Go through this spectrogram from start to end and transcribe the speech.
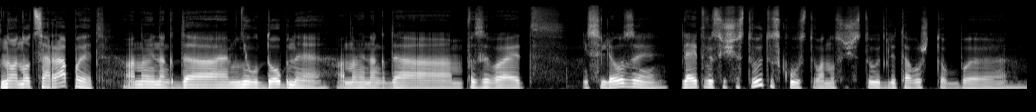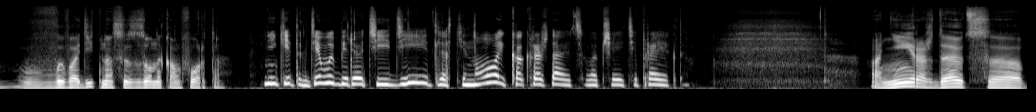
Но оно царапает, оно иногда неудобное, оно иногда вызывает и слезы. Для этого и существует искусство. Оно существует для того, чтобы выводить нас из зоны комфорта. Никита, где вы берете идеи для кино и как рождаются вообще эти проекты? Они рождаются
